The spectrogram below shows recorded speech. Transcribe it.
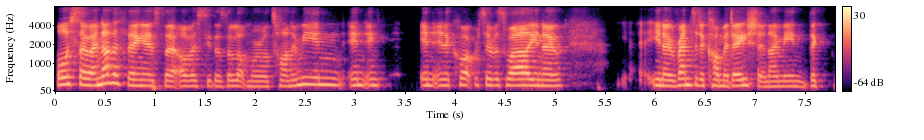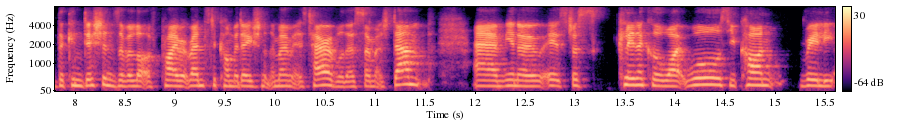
Also, another thing is that obviously there's a lot more autonomy in, in, in, in a cooperative as well. You know, you know rented accommodation. I mean the the conditions of a lot of private rented accommodation at the moment is terrible. There's so much damp. Um you know it's just clinical white walls. You can't really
